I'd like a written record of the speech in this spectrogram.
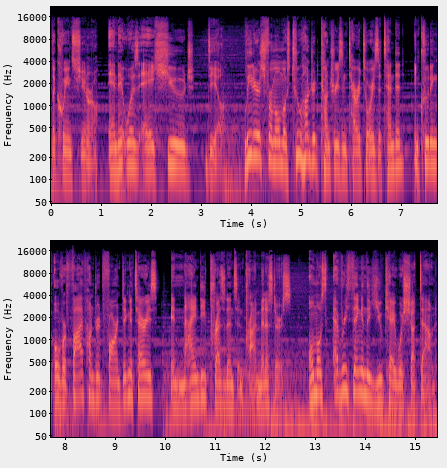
the Queen's funeral, and it was a huge deal. Leaders from almost 200 countries and territories attended, including over 500 foreign dignitaries and 90 presidents and prime ministers. Almost everything in the UK was shut down,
